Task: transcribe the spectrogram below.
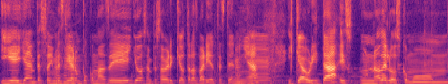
Y ella empezó a investigar un poco más de ellos, empezó a ver qué otras variantes tenía. Y que ahorita es uno de los como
